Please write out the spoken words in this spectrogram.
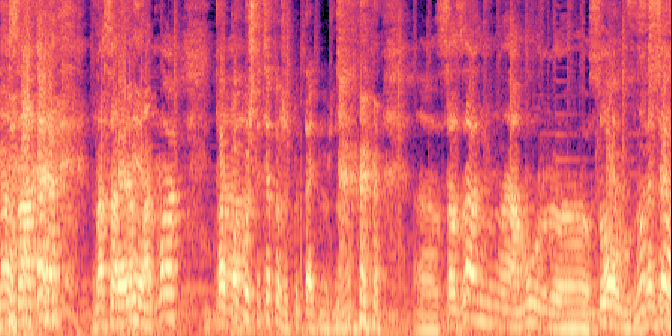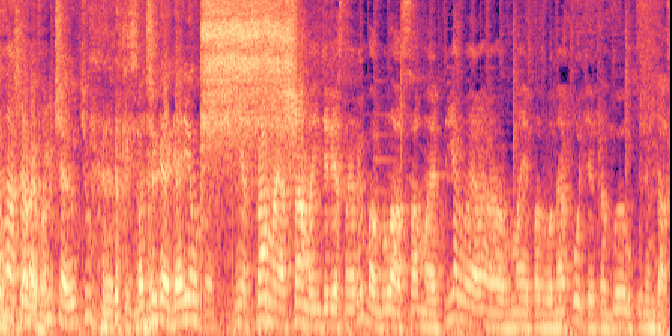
Носатая. Носатая Блин. плотва. По- А. Похоже, что тебя тоже пытать нужно. Сазан, амур, э. Давай, Ну, за- наша рыба. включай утюг, поджигай горелку. Нет, самая, самая интересная рыба была самая первая в моей подводной охоте, это был пеленгас.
